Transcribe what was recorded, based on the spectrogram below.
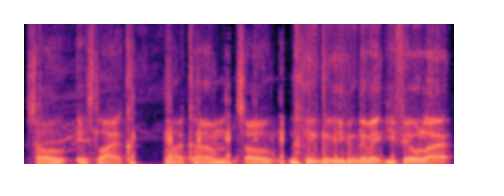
So it's like like um so they make you feel like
